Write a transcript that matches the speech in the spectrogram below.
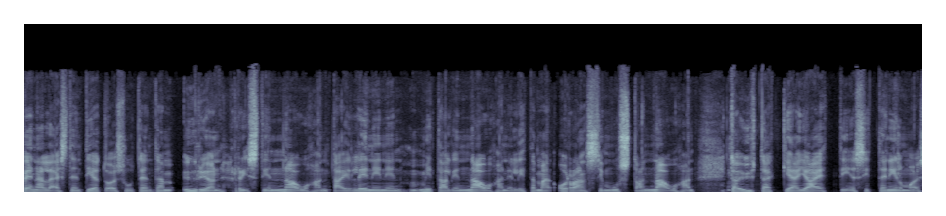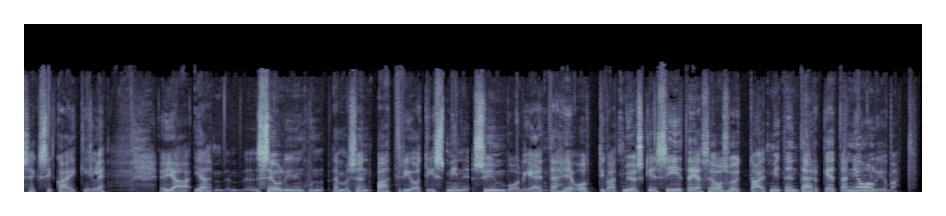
venäläisten tietoisuuteen tämän Yrjön ristin nauhan tai Leninin mitalin nauhan, eli tämän oranssi-mustan nauhan, jota yhtäkkiä jaettiin sitten ilmoiseksi kaikille. Ja, ja se oli niin kuin tämmöisen patriotismin syy symbolia, että he ottivat myöskin siitä ja se osoittaa, että miten tärkeitä ne olivat.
